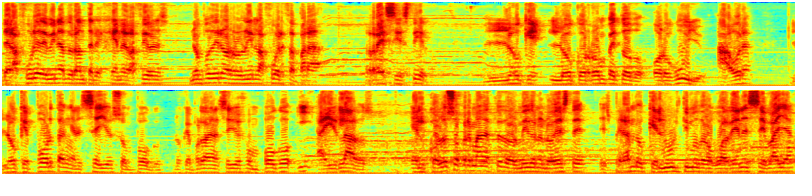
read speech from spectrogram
de la furia divina durante generaciones. No pudieron reunir la fuerza para resistir lo que lo corrompe todo, orgullo. Ahora, lo que portan el sello son pocos. Lo que portan el sello son pocos y aislados. El coloso permanece dormido en el oeste, esperando que el último de los guardianes se vaya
